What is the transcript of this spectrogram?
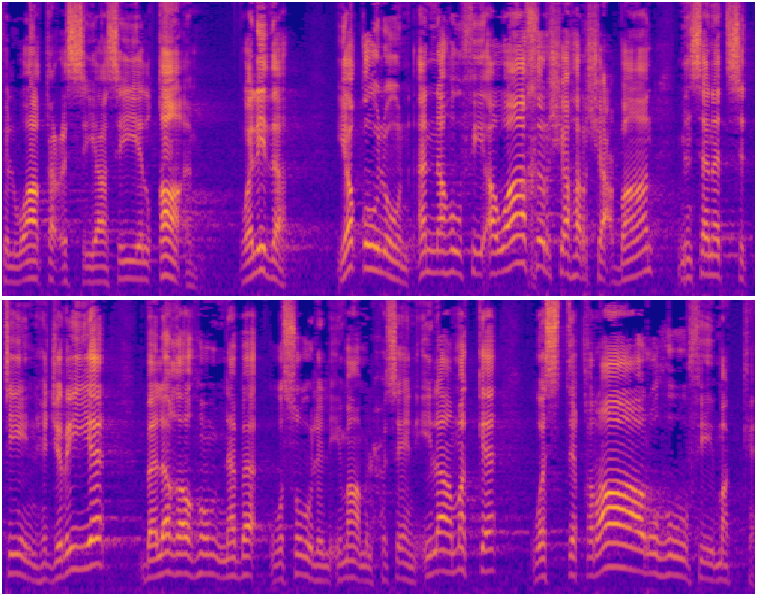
في الواقع السياسي القائم. ولذا يقولون أنه في أواخر شهر شعبان من سنة ستين هجرية بلغهم نبأ وصول الإمام الحسين إلى مكة واستقراره في مكة.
